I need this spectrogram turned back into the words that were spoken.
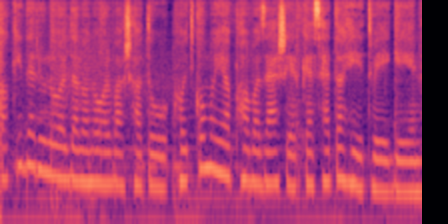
A kiderül oldalon olvasható, hogy komolyabb havazás érkezhet a hétvégén.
